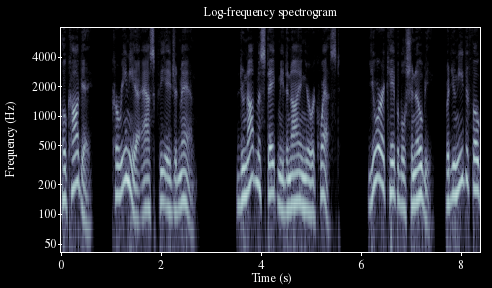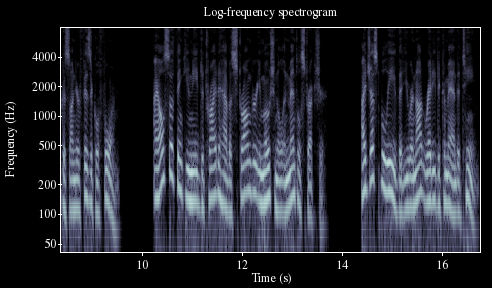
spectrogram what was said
Hokage? Kurenai asked the aged man. Do not mistake me denying your request. You are a capable shinobi, but you need to focus on your physical form. I also think you need to try to have a stronger emotional and mental structure. I just believe that you are not ready to command a team.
